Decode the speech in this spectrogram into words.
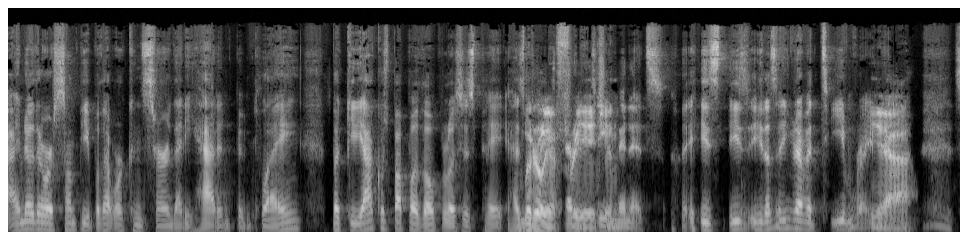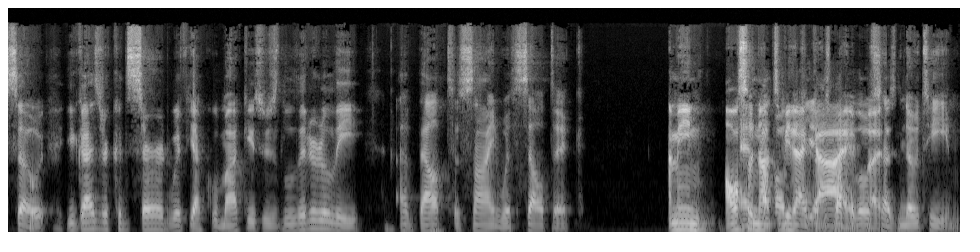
I know there were some people that were concerned that he hadn't been playing, but Kyriakos Papadopoulos is pay, has literally a free agent minutes. He's, he's he doesn't even have a team right yeah. now. So you guys are concerned with Giakoumakis, who's literally about to sign with Celtic. I mean, also and not to be that guy, but has no team.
